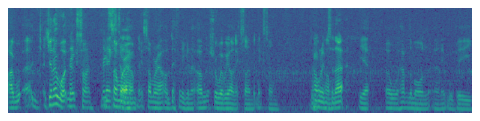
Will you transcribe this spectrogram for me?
I will, uh, do you know what? Next time, next, Next time, we're out, next time we're out, I'm definitely gonna. I'm not sure where we are next time, but next time, Hold him um, to that. Yeah, I will have them on, and it will be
